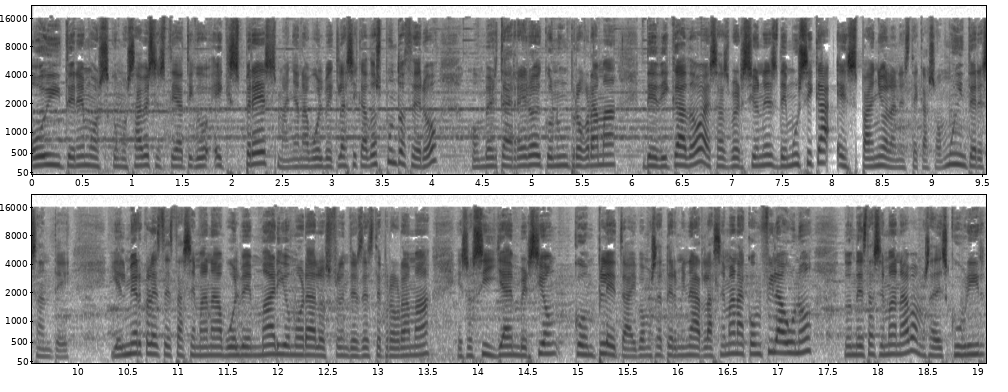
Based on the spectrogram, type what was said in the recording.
Hoy tenemos, como sabes, este ático Express. Mañana vuelve Clásica 2.0 con Berta Herrero y con un programa dedicado a esas versiones de música española, en este caso, muy interesante. Y el miércoles de esta semana vuelve Mario Mora a los frentes de este programa, eso sí, ya en versión completa. Y vamos a terminar la semana con fila 1, donde esta semana vamos a descubrir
